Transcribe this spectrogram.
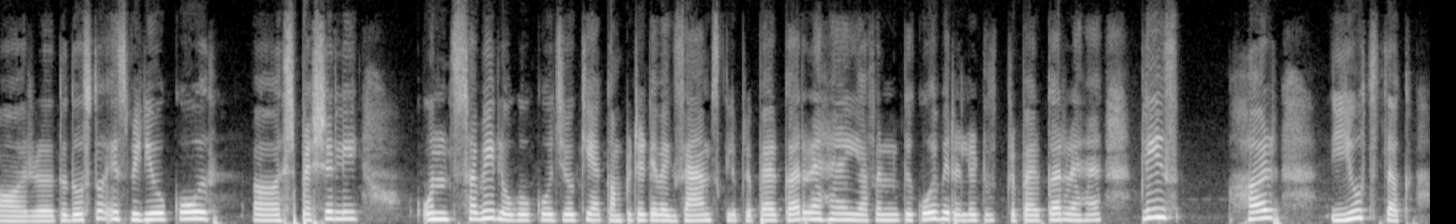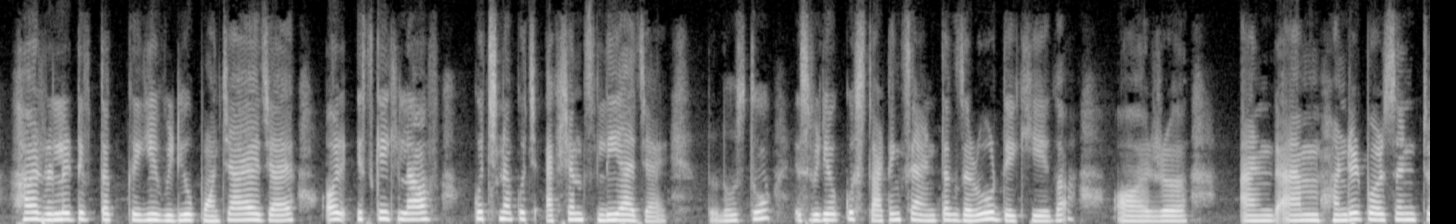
और तो दोस्तों इस वीडियो को स्पेशली उन सभी लोगों को जो कि कम्पिटिटिव एग्ज़ाम्स के लिए प्रिपेयर कर रहे हैं या फिर उनके कोई भी रिलेटिव प्रिपेयर कर रहे हैं प्लीज़ हर यूथ तक, हर रिलेटिव तक ये वीडियो पहुँचाया जाए और इसके खिलाफ कुछ ना कुछ एक्शंस लिया जाए। तो दोस्तों, इस वीडियो को स्टार्टिंग से एंड तक ज़रूर देखिएगा और and I am hundred percent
